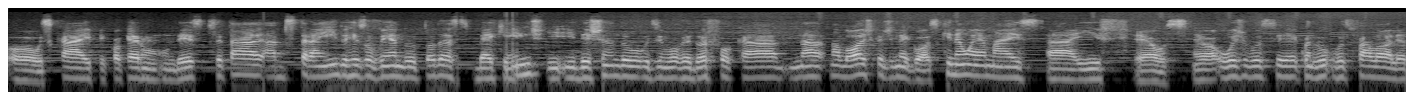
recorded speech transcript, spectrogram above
ou Skype, qualquer um, um desses. Você está abstraindo e resolvendo todas as back-end e, e, deixando o desenvolvedor focar na, na, lógica de negócio, que não é mais a if, else. É, hoje você, quando você fala, olha,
